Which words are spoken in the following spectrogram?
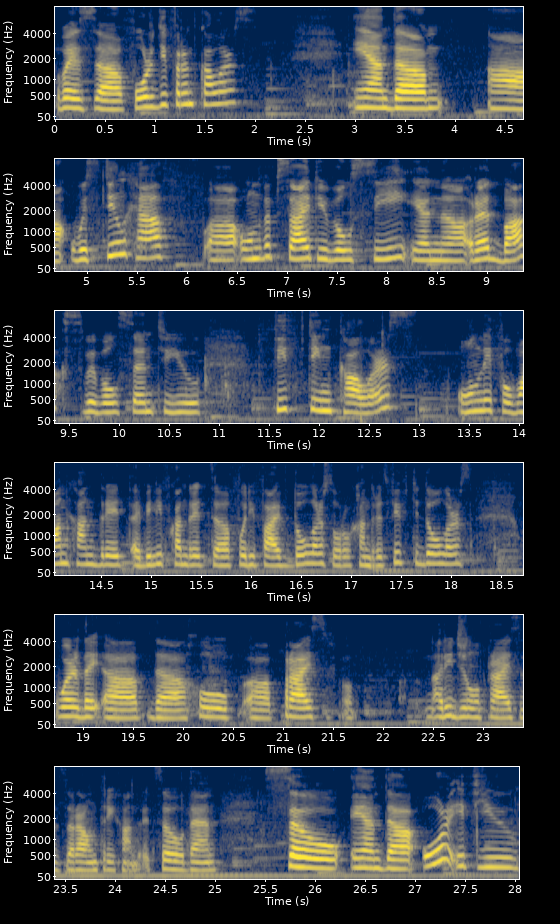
with uh, four different colors. And um, uh, we still have uh, on website, you will see in red box, we will send to you 15 colors only for 100, I believe 145 dollars or 150 dollars, where the uh, the whole uh, price, uh, original price is around 300. So then, so and or if you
